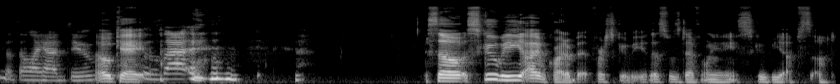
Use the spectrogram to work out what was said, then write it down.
that's all I had to. okay. Was that? So Scooby, I have quite a bit for Scooby. This was definitely a Scooby episode.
